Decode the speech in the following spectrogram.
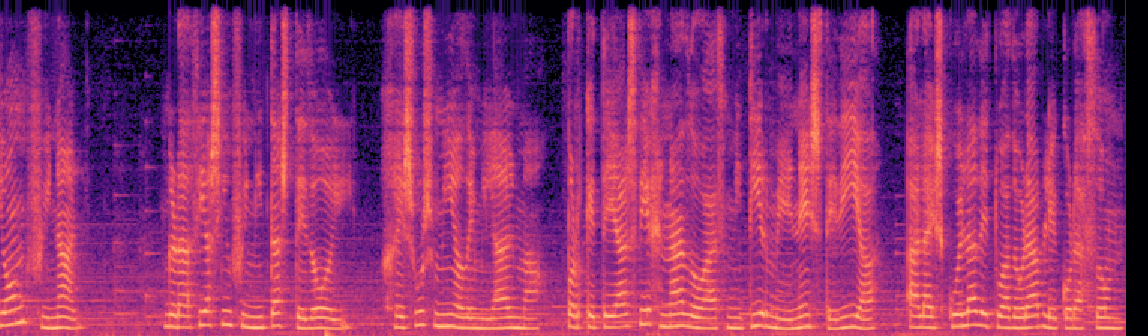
Final. Gracias infinitas te doy, Jesús mío de mi alma, porque te has dignado a admitirme en este día a la escuela de tu adorable corazón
